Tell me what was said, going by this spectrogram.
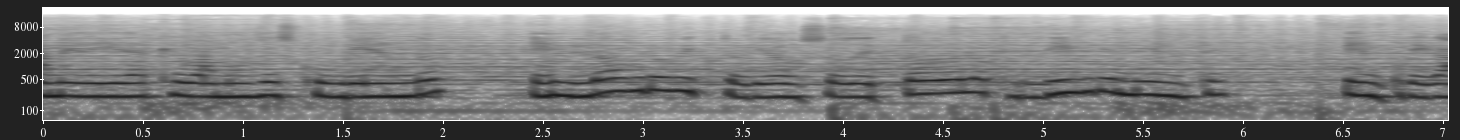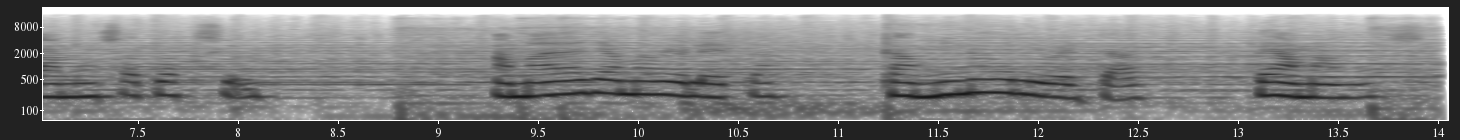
a medida que vamos descubriendo el logro victorioso de todo lo que libremente entregamos a tu acción. Amada llama violeta, camino de libertad, te amamos.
